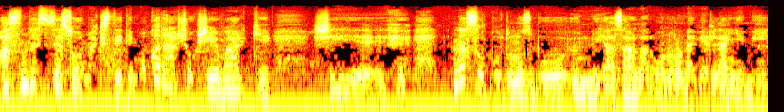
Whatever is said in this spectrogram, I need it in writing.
Aslında size sormak istediğim o kadar çok şey var ki... Şey, nasıl buldunuz bu ünlü yazarlar onuruna verilen yemeği?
